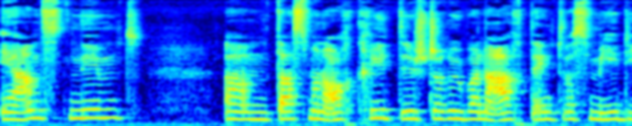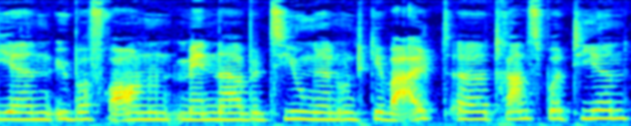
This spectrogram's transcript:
ernst nimmt, ähm, dass man auch kritisch darüber nachdenkt, was Medien über Frauen und Männer, Beziehungen und Gewalt äh, transportieren.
